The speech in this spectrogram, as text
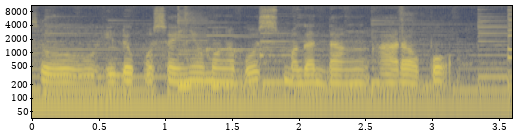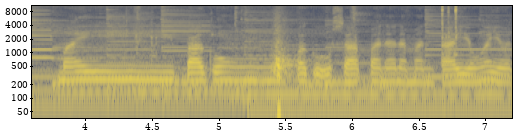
So, hello po sa inyo mga boss. Magandang araw po. May bagong pag-uusapan na naman tayo ngayon.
